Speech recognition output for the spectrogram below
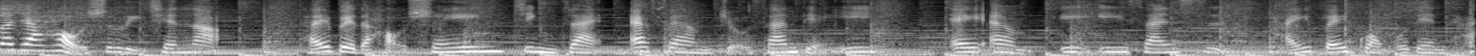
大家好，我是李千娜。台北的好声音尽在 FM 九三点一，AM 一一三四，台北广播电台。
